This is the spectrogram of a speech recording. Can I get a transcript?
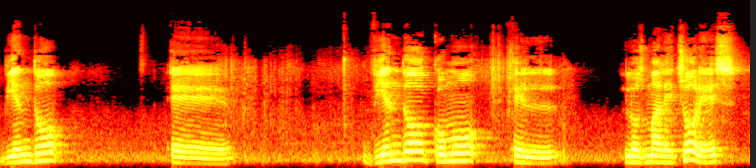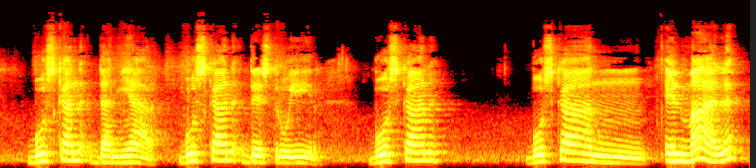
viendo, eh, viendo cómo el, los malhechores buscan dañar, buscan destruir, buscan, buscan el mal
